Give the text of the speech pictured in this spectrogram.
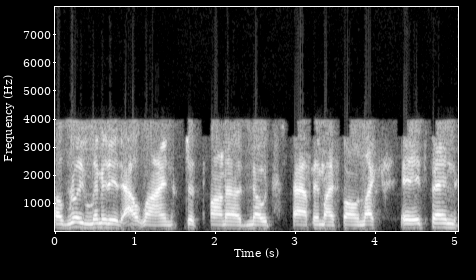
a really limited outline just on a notes app in my phone. Like it's been,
